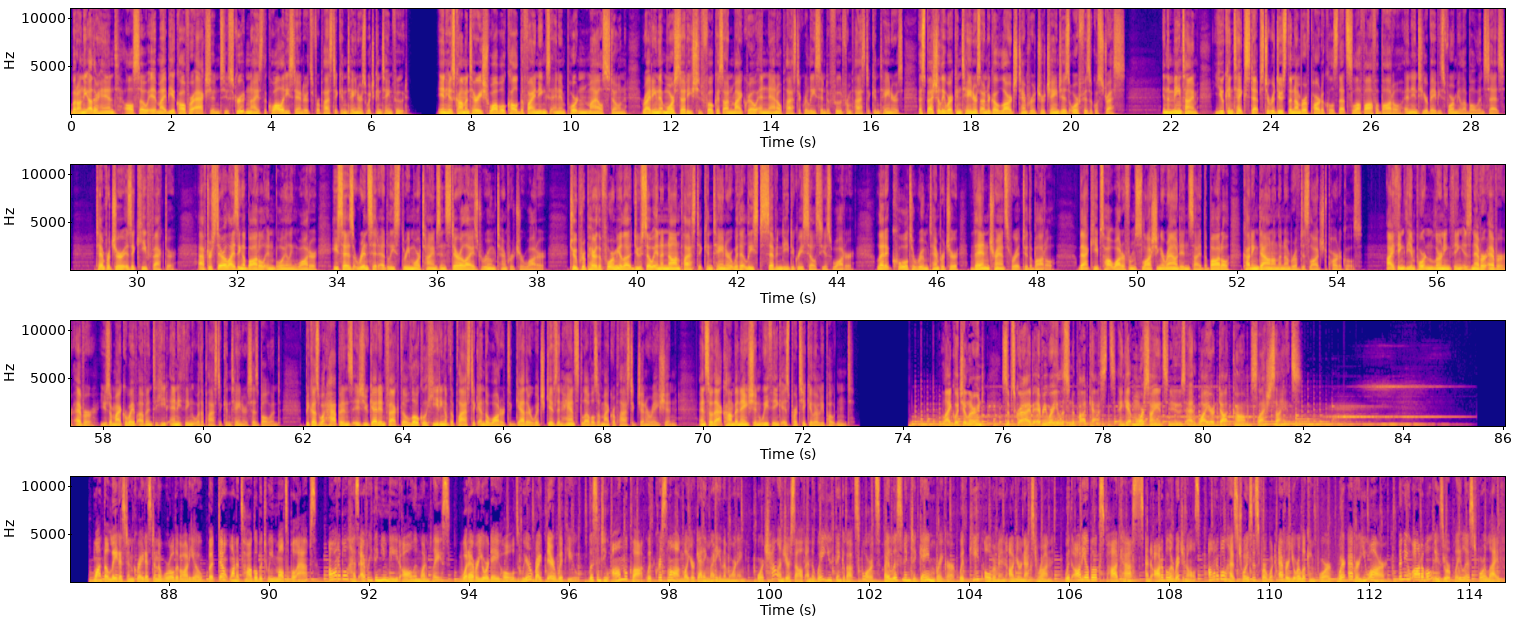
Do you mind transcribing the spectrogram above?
But on the other hand, also, it might be a call for action to scrutinize the quality standards for plastic containers which contain food. In his commentary, Schwabl called the findings an important milestone, writing that more studies should focus on micro and nanoplastic release into food from plastic containers, especially where containers undergo large temperature changes or physical stress. In the meantime, you can take steps to reduce the number of particles that slough off a bottle and into your baby's formula, Boland says. Temperature is a key factor. After sterilizing a bottle in boiling water, he says rinse it at least three more times in sterilized room temperature water. To prepare the formula, do so in a non plastic container with at least 70 degrees Celsius water. Let it cool to room temperature, then transfer it to the bottle. That keeps hot water from sloshing around inside the bottle, cutting down on the number of dislodged particles. I think the important learning thing is never, ever, ever use a microwave oven to heat anything with a plastic container, says Boland. Because what happens is you get, in fact, the local heating of the plastic and the water together, which gives enhanced levels of microplastic generation. And so that combination, we think, is particularly potent. Like what you learned? Subscribe everywhere you listen to podcasts and get more science news at wired.com/science. Want the latest and greatest in the world of audio, but don't want to toggle between multiple apps? Audible has everything you need all in one place. Whatever your day holds, we're right there with you. Listen to On the Clock with Chris Long while you're getting ready in the morning. Or challenge yourself and the way you think about sports by listening to Game Breaker with Keith Olbermann on your next run. With audiobooks, podcasts, and Audible originals, Audible has choices for whatever you're looking for, wherever you are. The new Audible is your playlist for life.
